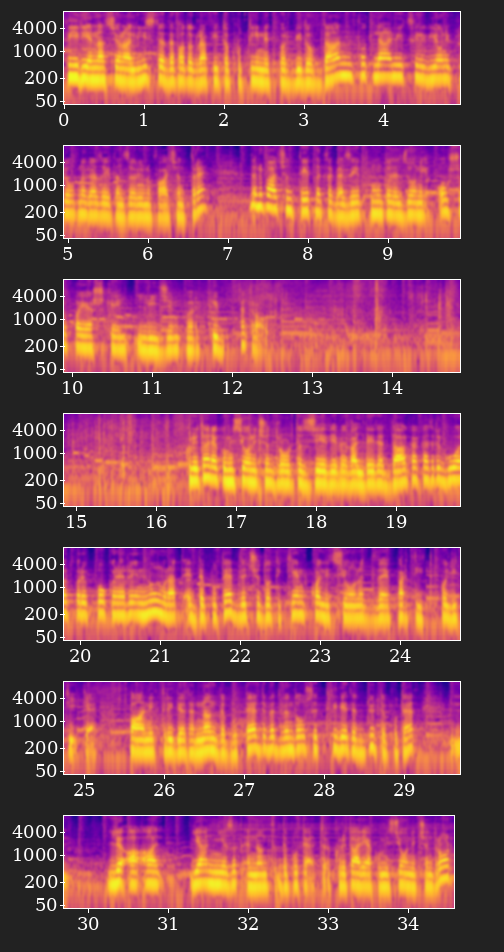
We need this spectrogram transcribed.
Thirje nacionaliste dhe fotografi të Putinit për Vidovdan, thotë lajmi i cili vijon i plotë në gazetën Zëri në faqen 3, Dhe në faqen 8 në këtë gazetë mund të lexoni OSHP-ja shkel ligjin për HIB Petrol. Kryetarja e Komisionit Qendror të Zgjedhjeve Valdete Daka ka treguar për Epokën e Re numrat e deputetëve që do t'i kenë koalicionet dhe partitë politike. PAN-i 39 deputetë, Vetëvendosje 32 deputetë, LAA-ja 29 deputetë. Kryetarja e Komisionit Qendror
